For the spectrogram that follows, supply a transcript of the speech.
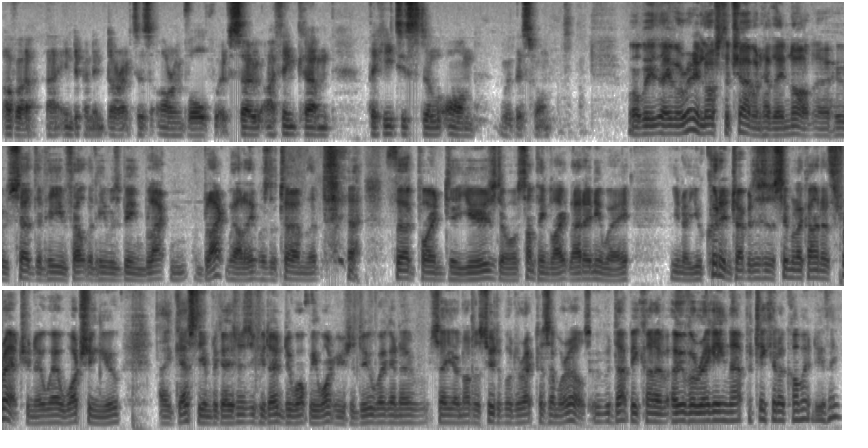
other uh, independent directors are involved with. So I think um, the heat is still on with this one. Well, we, they've already lost the chairman, have they not? Uh, who said that he felt that he was being black blackmailed? I think was the term that Third Point used, or something like that. Anyway, you know, you could interpret this as a similar kind of threat. You know, we're watching you. I guess the implication is if you don't do what we want you to do, we're going to say you're not a suitable director somewhere else. Would that be kind of over egging that particular comment, do you think?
